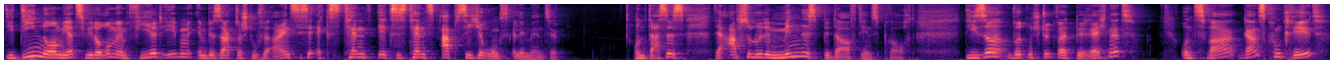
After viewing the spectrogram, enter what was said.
Die DIN-Norm jetzt wiederum empfiehlt eben in besagter Stufe 1 diese Existenzabsicherungselemente. Und das ist der absolute Mindestbedarf, den es braucht. Dieser wird ein Stück weit berechnet und zwar ganz konkret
